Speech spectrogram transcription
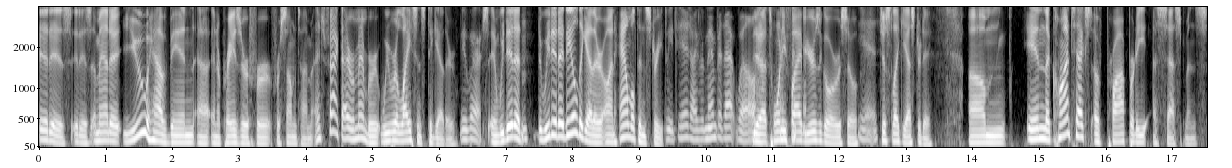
It is. It is. Amanda, you have been uh, an appraiser for, for some time. In fact, I remember we were licensed together. We were. And we did a we did a deal together on Hamilton Street. We did. I remember that well. Yeah, 25 years ago or so. Yes. Just like yesterday. Um, in the context of property assessments,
